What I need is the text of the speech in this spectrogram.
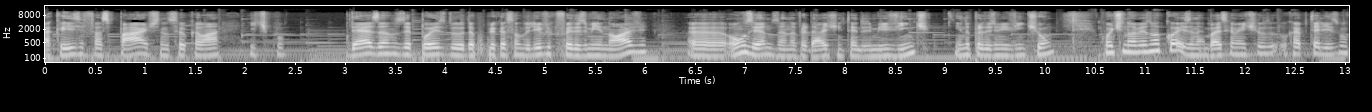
a crise faz parte, não sei o que lá. E, tipo, 10 anos depois do, da publicação do livro, que foi 2009, uh, 11 anos, né, na verdade, então em 2020, indo para 2021, continua a mesma coisa, né? Basicamente, o, o capitalismo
